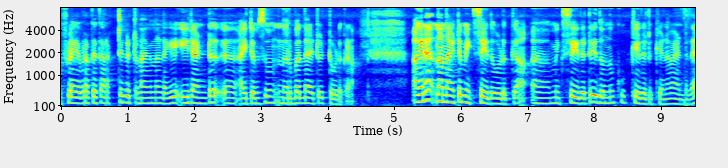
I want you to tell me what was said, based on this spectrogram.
ഫ്ലേവറൊക്കെ കറക്റ്റ് കിട്ടണമെന്നുണ്ടെങ്കിൽ ഈ രണ്ട് ഐറ്റംസും നിർബന്ധമായിട്ട് ഇട്ട് കൊടുക്കണം. അങ്ങനെ നന്നായിട്ട് മിക്സ് ചെയ്ത് കൊടുക്കുക മിക്സ് ചെയ്തിട്ട് ഇതൊന്ന് കുക്ക് ചെയ്തെടുക്കുകയാണ് വേണ്ടത്.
